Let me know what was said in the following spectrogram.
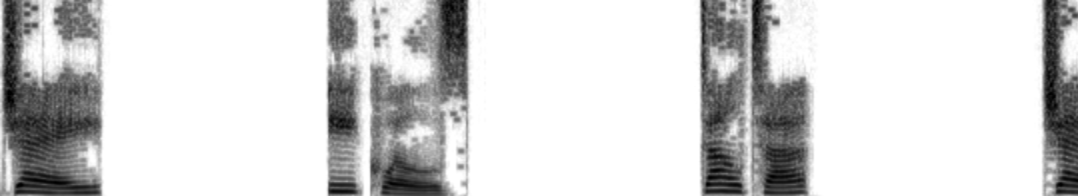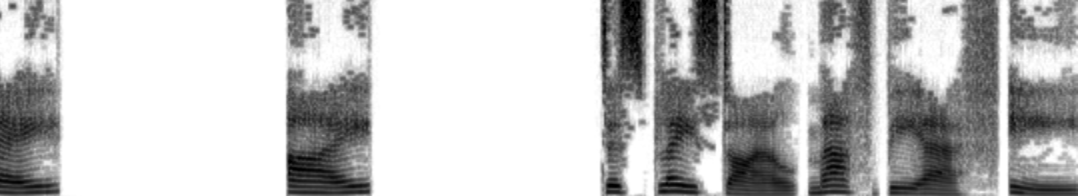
J equals delta J I display style math BF E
